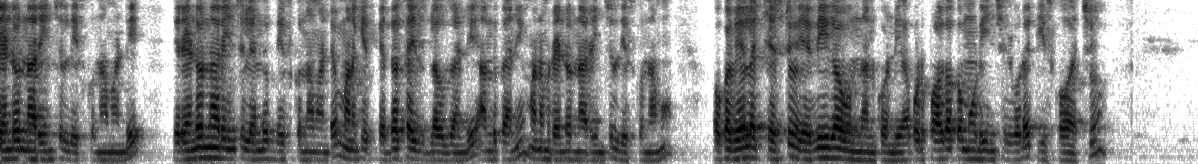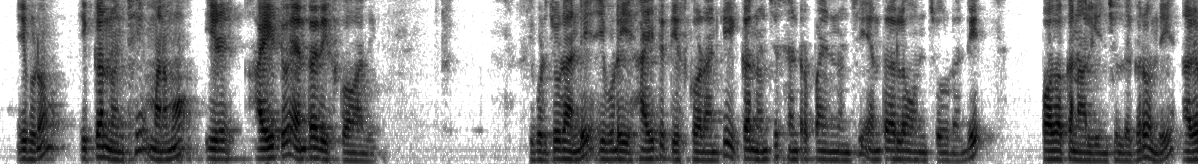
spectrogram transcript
రెండున్నర ఇంచులు తీసుకున్నామండి. ఈ రెండున్నర ఇంచులు ఎందుకు తీసుకున్నామంటే మనకి పెద్ద సైజ్ బ్లౌజ్ అండి. అందుకని మనం రెండున్నర ఇంచులు తీసుకున్నాము. ఒకవేళ చెస్ట్ హెవీగా ఉందనుకోండి అప్పుడు పదొక మూడు ఇంచులు కూడా తీసుకోవచ్చు. ఇప్పుడు ఇక్కడ నుంచి మనము ఈ హైట్ ఎంత తీసుకోవాలి? ఇప్పుడు చూడండి ఇప్పుడు ఈ హైట్ తీసుకోవడానికి ఇక్కడ నుంచి సెంటర్ పాయింట్ నుంచి ఎంతలో ఉంది చూడండి. పదొక నాలుగు ఇంచుల దగ్గర ఉంది. అదే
